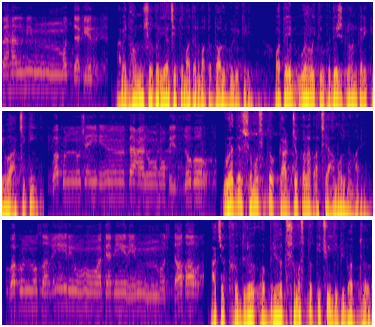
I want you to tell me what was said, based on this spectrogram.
فهل من مدكر আমি ধ্বংস করিয়াছি তোমাদের মতো দলগুলিকে। অতএব উহা হইতে উপদেশ গ্রহণকারী কেহ আছে কি? উহাদের সমস্ত কার্যকলাপ আছে আমল নামায়। আছে ক্ষুদ্র ও বৃহৎ সমস্ত কিছুই লিপিবদ্ধ।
